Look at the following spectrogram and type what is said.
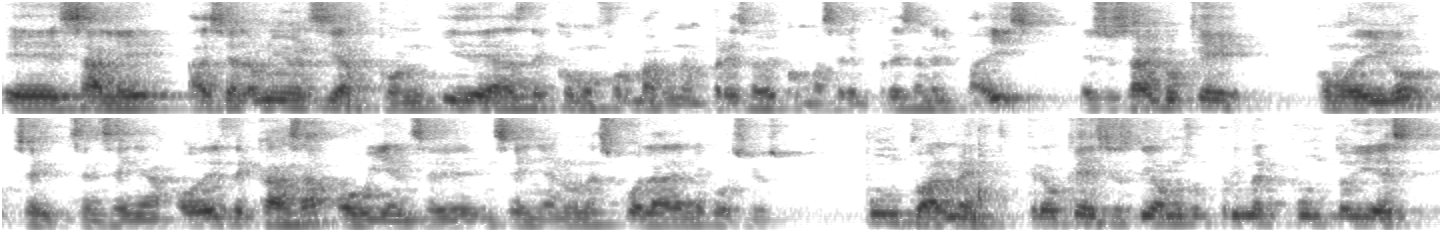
eh, sale hacia la universidad con ideas de cómo formar una empresa o de cómo hacer empresa en el país. Eso es algo que, como digo, se, se enseña o desde casa o bien se enseña en una escuela de negocios puntualmente. Creo que eso es, digamos, un primer punto y es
